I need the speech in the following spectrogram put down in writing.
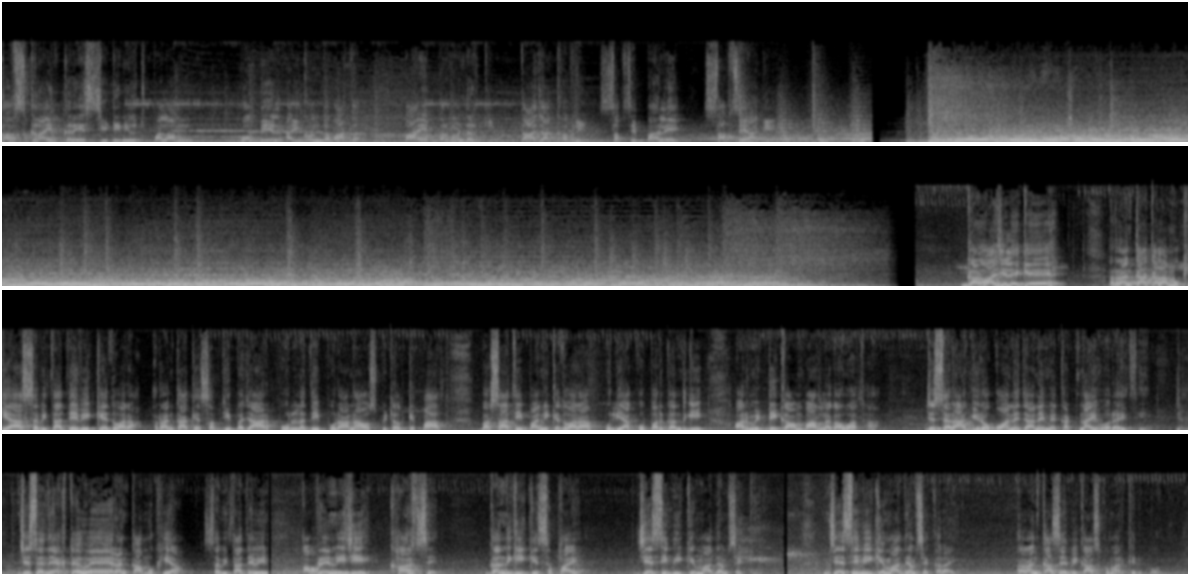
Subscribe करें city news Palamu. व bell icon दबाकर पाए परमंडल की ताज़ा खबरें सबसे पहले, सबसे आगे। गढ़वा ज़िले के रंका कला मुखिया सविता देवी के द्वारा, रंका के सब्ज़ी बाज़ार, पुल नदी, पुराना हॉस्पिटल के पास, बरसाती पानी के द्वारा पुलिया के ऊपर गंदगी और मिट्टी का अंबार लगा हुआ था, जिससे राहगीरों को आने जाने में कठिनाई हो रही थी। जिसे देखते हुए रंका मुखिया सविता देवी ने अपने निजी खर्च से गंदगी की सफ़ाई जेसीबी के माध्यम से की, जेसीबी के माध्यम से कराई। रंका से विकास कुमार की रिपोर्ट।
